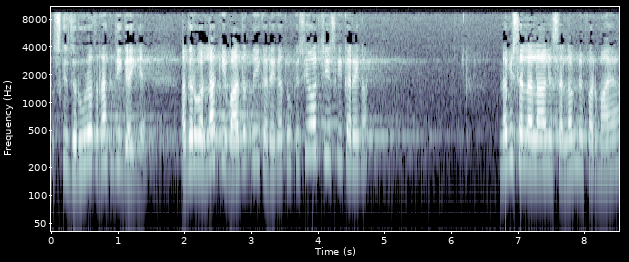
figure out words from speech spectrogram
اس کی ضرورت رکھ دی گئی ہے۔ اگر وہ اللہ کی عبادت نہیں کرے گا تو وہ کسی اور چیز کی کرے گا۔ نبی صلی اللہ علیہ وسلم نے فرمایا،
